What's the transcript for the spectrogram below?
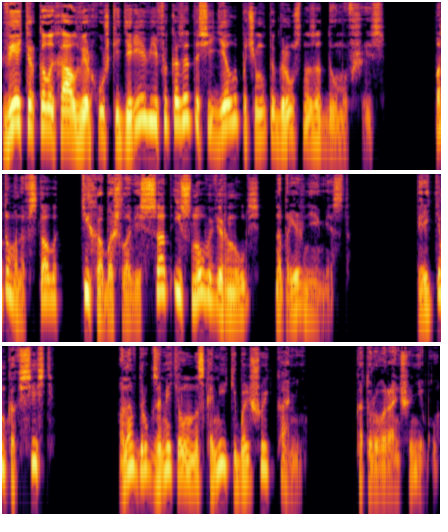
Ветер колыхал верхушки деревьев, и Казета сидела, почему-то грустно задумавшись. Потом она встала тихо обошла весь сад и снова вернулась на прежнее место. Перед тем, как сесть, она вдруг заметила на скамейке большой камень, которого раньше не было.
